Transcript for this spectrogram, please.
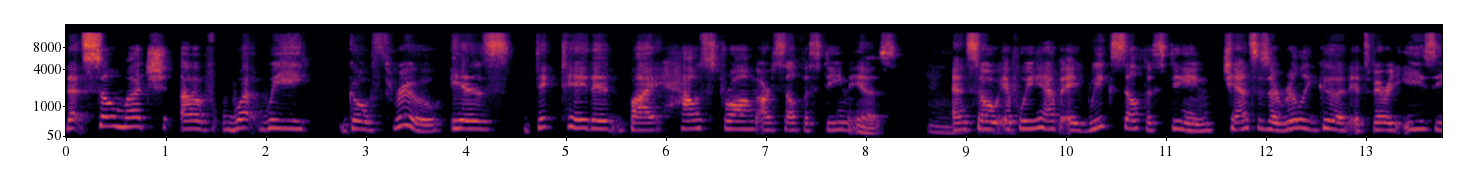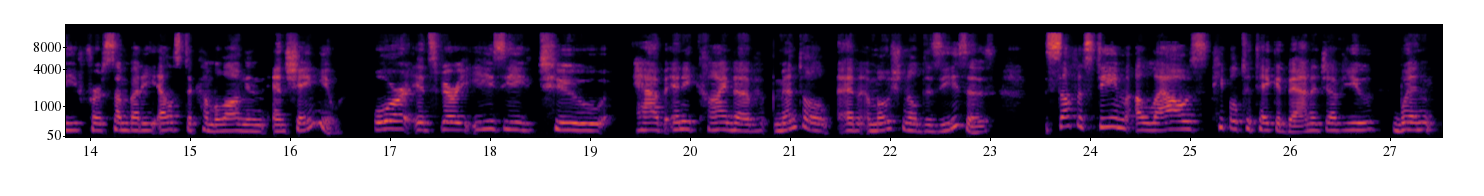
that so much of what we go through is dictated by how strong our self esteem is. Mm. And so if we have a weak self esteem, chances are really good. It's very easy for somebody else to come along and, and shame you. Or it's very easy to have any kind of mental and emotional diseases Self esteem allows people to take advantage of you. When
